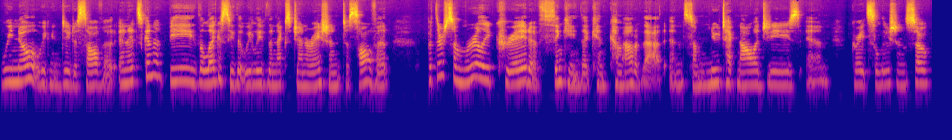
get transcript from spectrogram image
We know what we can do to solve it. And it's going to be the legacy that we leave the next generation to solve it. But there's some really creative thinking that can come out of that and some new technologies and great solutions. So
